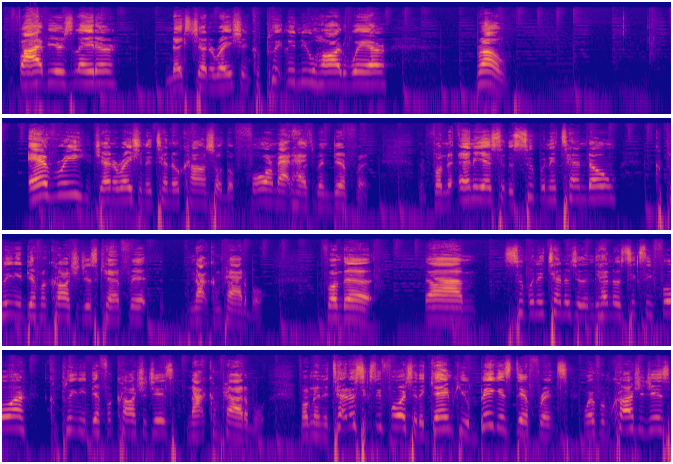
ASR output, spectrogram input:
five years later, next generation, completely new hardware. Bro, every generation Nintendo console, the format has been different. From the NES to the Super Nintendo, completely different cartridges can't fit, not compatible. From the um, Super Nintendo to the Nintendo 64, completely different cartridges, not compatible. From the Nintendo 64 to the GameCube, biggest difference went from cartridges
